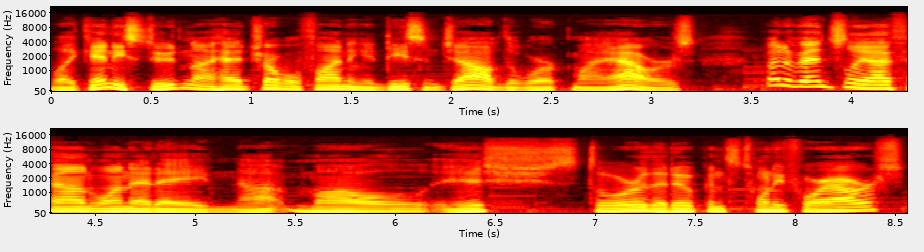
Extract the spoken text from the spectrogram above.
Like any student, I had trouble finding a decent job to work my hours, but eventually I found one at a not mall ish store that opens 24 hours.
